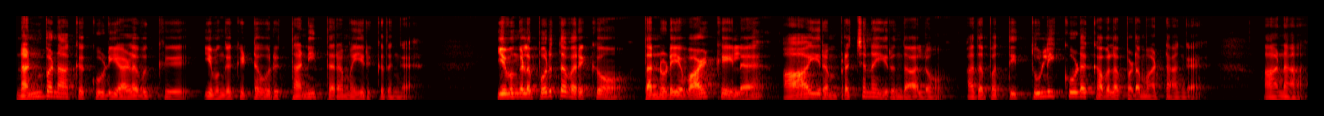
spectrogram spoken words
நண்பனாக்கக்கூடிய அளவுக்கு இவங்க கிட்ட ஒரு தனித்திறமை இருக்குதுங்க. இவங்களை பொறுத்த வரைக்கும் தன்னுடைய வாழ்க்கையில் ஆயிரம் பிரச்சனை இருந்தாலும் அதை பற்றி துளி கூட கவலைப்பட மாட்டாங்க. ஆனால்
